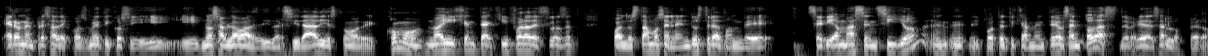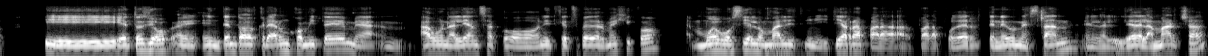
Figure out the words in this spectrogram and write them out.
era una empresa de cosméticos y, no se hablaba de diversidad y es como de, ¿cómo? No hay gente aquí fuera del closet cuando estamos en la industria donde sería más sencillo, hipotéticamente, o sea, en todas debería de serlo, pero... Y entonces yo eh, intento crear un comité, me hago una alianza con It Gets Better México, muevo cielo, mal y tierra para, para poder tener un stand en el día de la marcha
